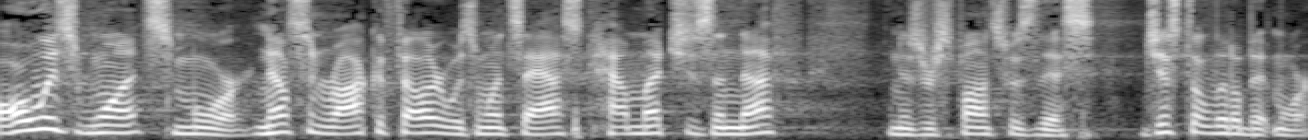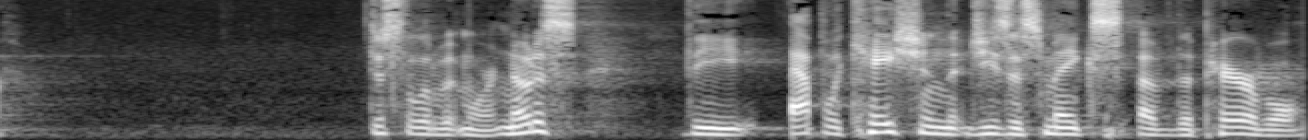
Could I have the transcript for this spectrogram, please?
always wants more. Nelson Rockefeller was once asked, How much is enough? And his response was this just a little bit more. Just a little bit more. Notice the application that Jesus makes of the parable,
